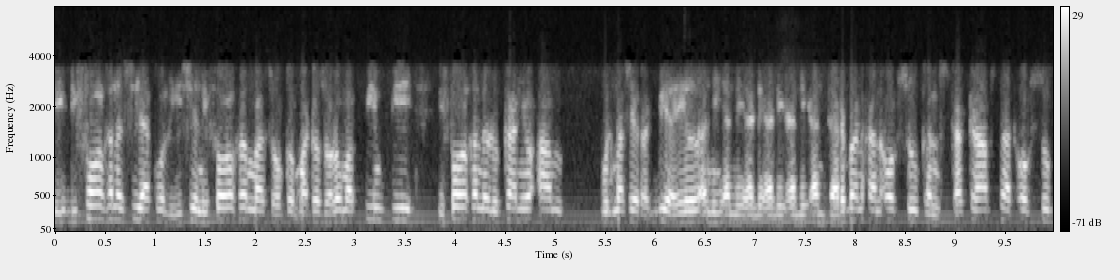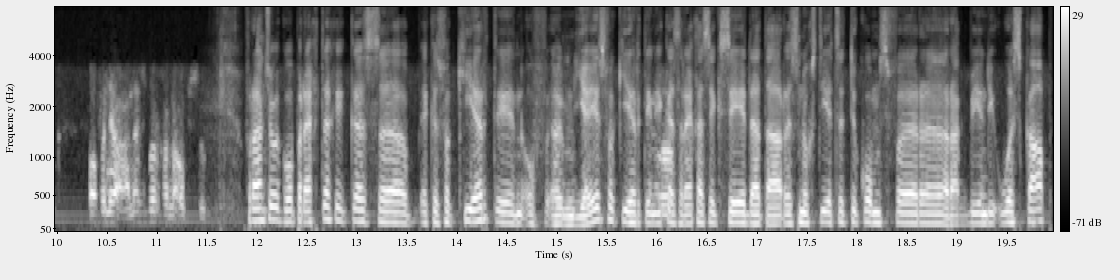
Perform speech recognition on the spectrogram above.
die die volgende Sia Kolisi en die volgende mas ook maar ons hulle maar Pimpi, die volgende Lucanio Am moet maar sy rugby heel in die in die in die in die in, die, in Durban gaan opsoek en Kaapstad opsoek of in Johannesburg gaan opsoek. Franso ek hoop regtig ek is uh, ek is verkeerd en of um, jy is verkeerd en ek is reg as ek sê dat daar is nog steeds 'n toekoms vir uh, rugby in die Oos-Kaap,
